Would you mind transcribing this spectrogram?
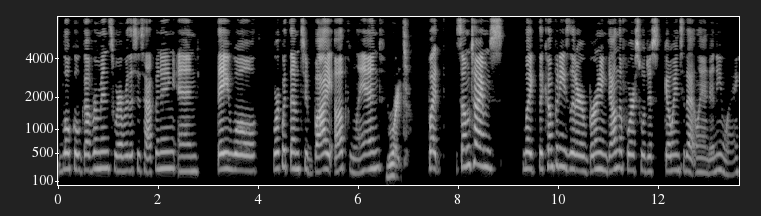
local governments wherever this is happening, and they will work with them to buy up land. Right. But sometimes, like, the companies that are burning down the forest will just go into that land anyway.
